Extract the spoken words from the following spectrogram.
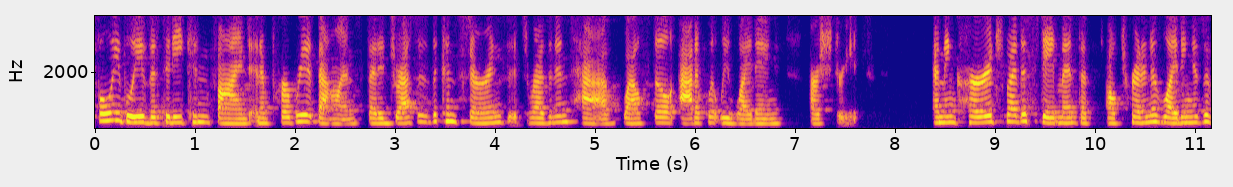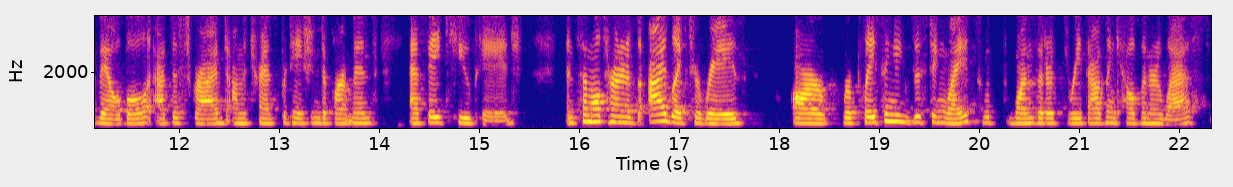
fully believe the city can find an appropriate balance that addresses the concerns its residents have while still adequately lighting our streets. I'm encouraged by the statement that alternative lighting is available as described on the Transportation Department's FAQ page. And some alternatives I'd like to raise are replacing existing lights with ones that are 3000 Kelvin or less,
